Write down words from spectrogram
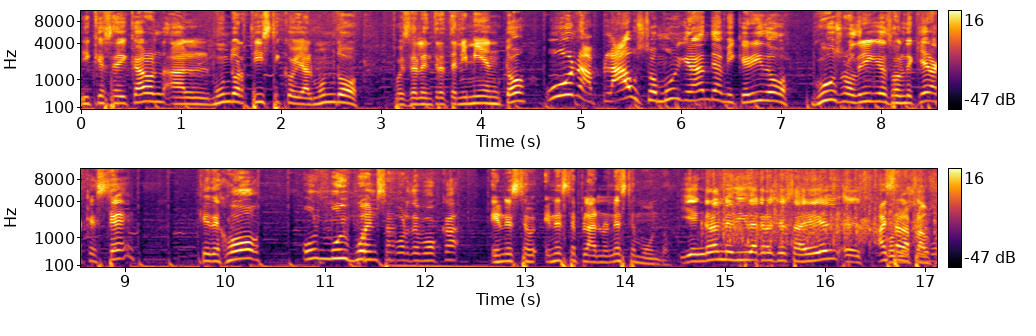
y que se dedicaron al mundo artístico y al mundo pues del entretenimiento, un aplauso muy grande a mi querido Gus Rodríguez, donde quiera que esté, que dejó un muy buen sabor de boca en este, en este plano, en este mundo. Y en gran medida, gracias a él, eh, Ahí está el aplauso.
